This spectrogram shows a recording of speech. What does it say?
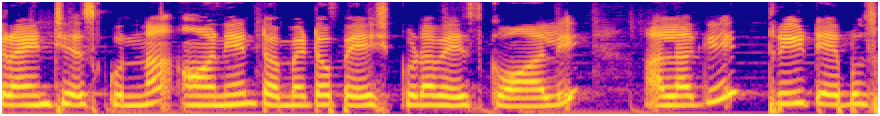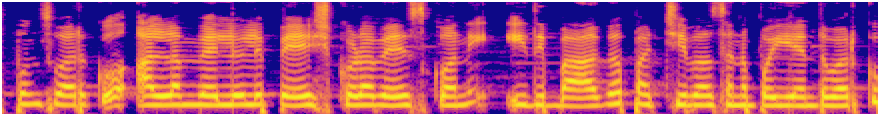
గ్రైండ్ చేసుకున్న ఆనియన్ టొమాటో పేస్ట్ కూడా వేసుకోవాలి. అలాగే త్రీ టేబుల్ స్పూన్స్ వరకు అల్లం వెల్లుల్లి పేస్ట్ కూడా వేసుకొని ఇది బాగా పచ్చివాసన పోయేంత వరకు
